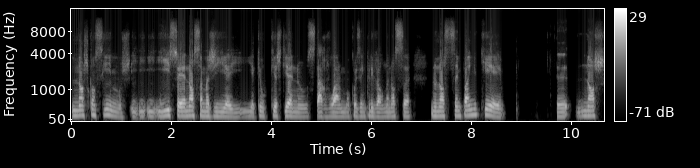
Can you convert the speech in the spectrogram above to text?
nós conseguimos, e, e, e, isso é a nossa magia e aquilo que este ano se está a revelar uma coisa incrível na nossa, no nosso desempenho, que é eh, nós,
